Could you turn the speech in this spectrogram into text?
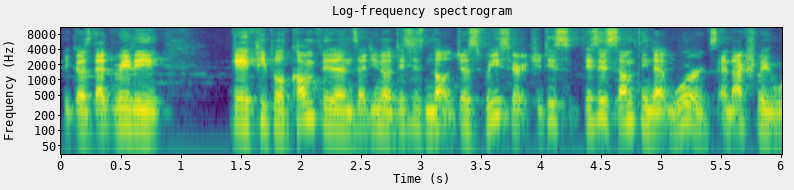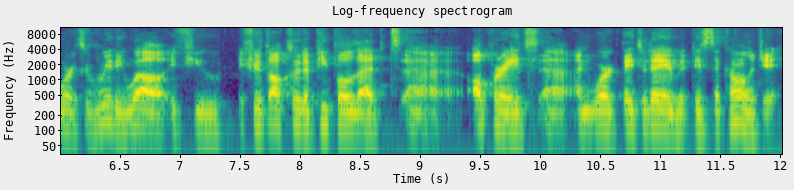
because that really gave people confidence that you know this is not just research it is this is something that works and actually works really well if you if you talk to the people that uh, operate uh, and work day to day with this technology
